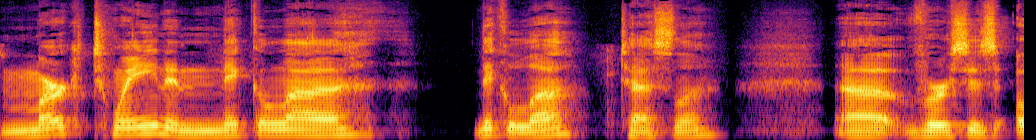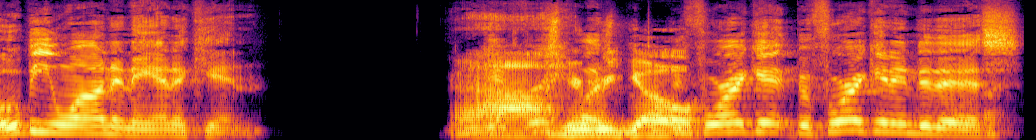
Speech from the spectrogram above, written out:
Mark Twain and Nikola Nikola Tesla uh, versus Obi Wan and Anakin. ah, First here we go. Before I get before I get into this,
